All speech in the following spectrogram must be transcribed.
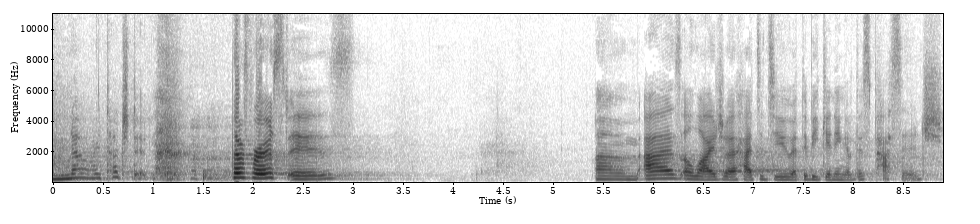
No, I touched it. the first is um, as Elijah had to do at the beginning of this passage.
